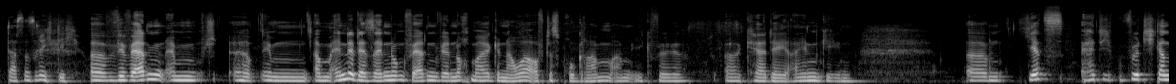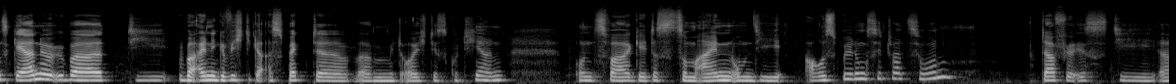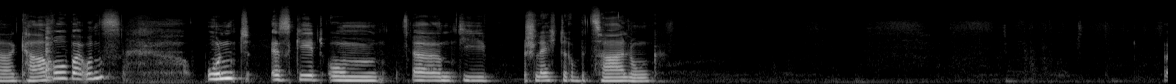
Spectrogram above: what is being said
Das ist richtig. Äh, wir werden im, äh, im, am Ende der Sendung werden wir noch mal genauer auf das Programm am Equal äh, Care Day eingehen. Ähm, jetzt hätte ich, würde ich ganz gerne über, die, über einige wichtige Aspekte äh, mit euch diskutieren. Und zwar geht es zum einen um die Ausbildungssituation. Dafür ist die äh, Caro bei uns. Und es geht um äh, die schlechtere Bezahlung.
